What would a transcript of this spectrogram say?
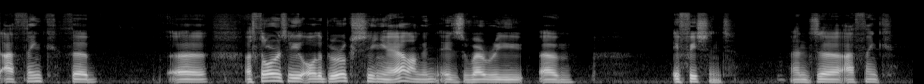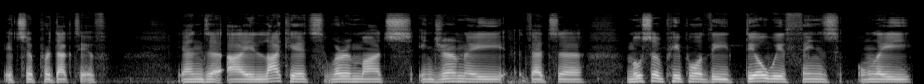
I think the uh, authority or the bureaucracy in Erlangen is very um, efficient, and uh, I think it's uh, productive. And uh, I like it very much in Germany that uh, most of the people they deal with things only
